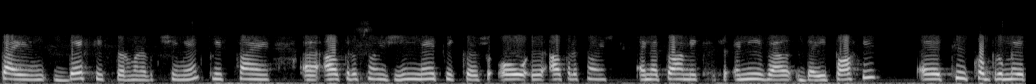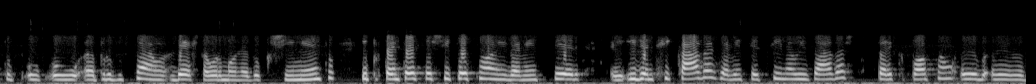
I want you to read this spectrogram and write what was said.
têm déficit de hormona do crescimento, por isso têm alterações genéticas ou alterações anatómicas a nível da hipófise, que compromete o, o, a produção desta hormona do crescimento e, portanto, essas situações devem ser identificadas, devem ser sinalizadas para que possam uh,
